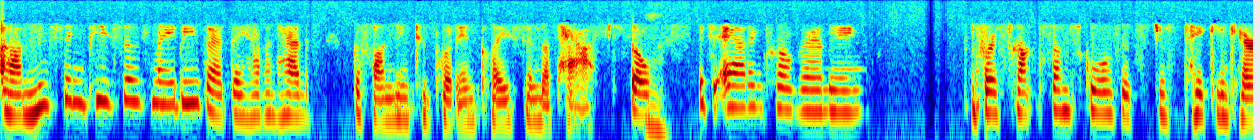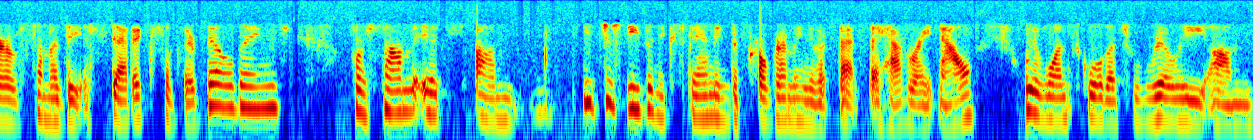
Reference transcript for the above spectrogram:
uh, missing pieces maybe that they haven't had the funding to put in place in the past. So mm. it's adding programming. For some, some schools, it's just taking care of some of the aesthetics of their buildings. For some, it's um, just even expanding the programming that, that they have right now. We have one school that's really um,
